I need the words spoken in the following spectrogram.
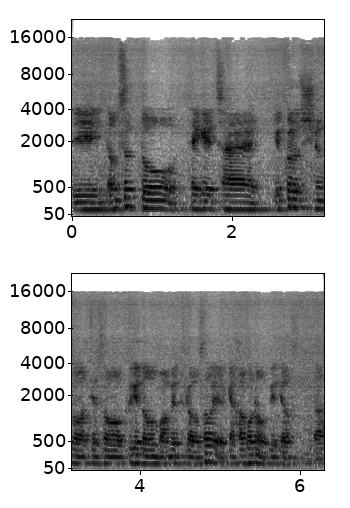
이 연습도 되게 잘 이끌어 주시는 것 같아서 그게 너무 마음에 들어서 여기 학원을 오게 되었습니다.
